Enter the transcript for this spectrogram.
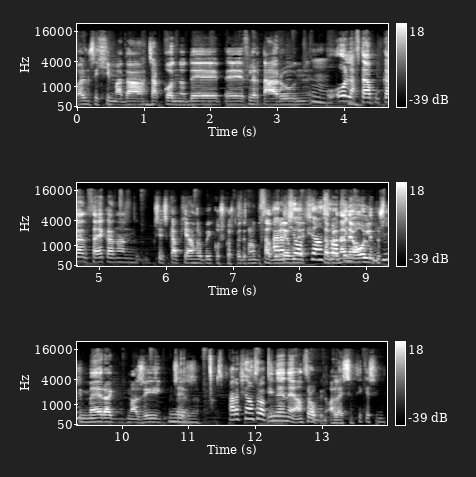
βάζουν στοιχήματα, τσακώνονται, ε, φλερτάρουν. Ό- Όλα αυτά που κα- θα έκαναν ξέρεις, κάποιοι άνθρωποι 20-25 χρόνια που θα Άρα δουλεύουν, πιο- πιο θα περνάνε ανθρώπινο. όλοι τους τη μέρα μαζί. ξέρεις. ναι. Άρα πιο ανθρώπινο. Είναι ναι, ανθρώπινο. Αλλά οι συνθήκες είναι.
